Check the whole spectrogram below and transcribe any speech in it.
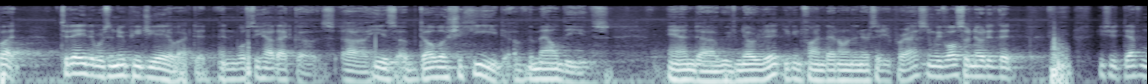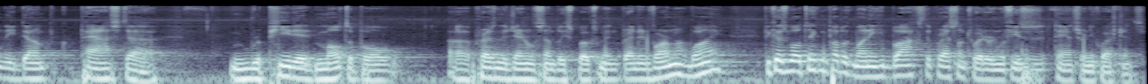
But today there was a new PGA elected, and we'll see how that goes. Uh, he is Abdullah Shahid of the Maldives, and uh, we've noted it. You can find that on Inner City Press. And we've also noted that he should definitely dump past uh, repeated, multiple uh, President of the General Assembly spokesman Brenden Varma. Why? Because while taking public money, he blocks the press on Twitter and refuses to answer any questions.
